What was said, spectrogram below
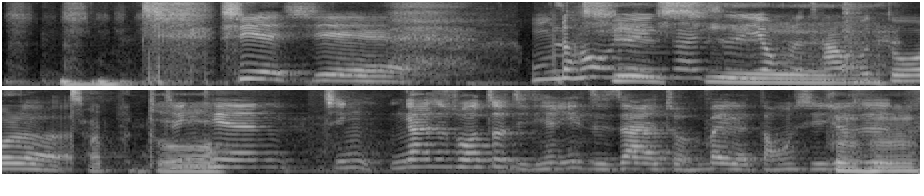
谢谢。我们的后院应该是用的差不多了，差不多。今天今应该是说这几天一直在准备的东西，就是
